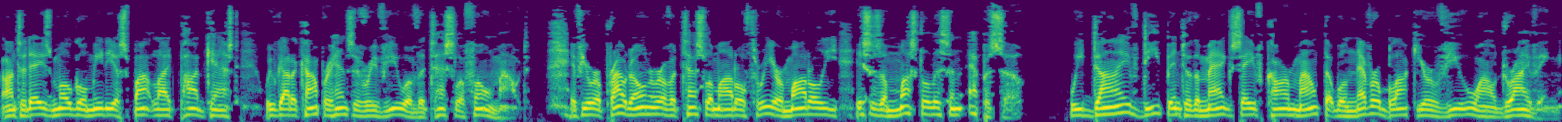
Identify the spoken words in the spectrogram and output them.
On today's Mogul Media Spotlight podcast, we've got a comprehensive review of the Tesla phone mount. If you're a proud owner of a Tesla Model 3 or Model E, this is a must listen episode. We dive deep into the MagSafe car mount that will never block your view while driving.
